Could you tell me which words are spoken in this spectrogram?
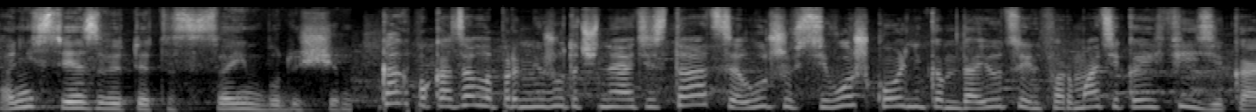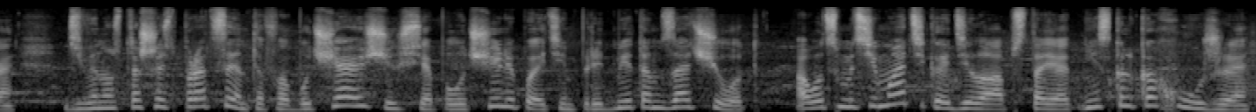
Они связывают это со своим будущим. Как показала промежуточная аттестация, лучше всего школьникам даются информатика и физика. 96% обучающихся получили по этим предметам зачет. А вот с математикой дела обстоят несколько хуже.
